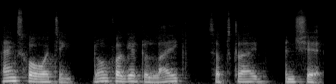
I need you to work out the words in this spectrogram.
Thanks for watching. Don't forget to like, subscribe and share.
